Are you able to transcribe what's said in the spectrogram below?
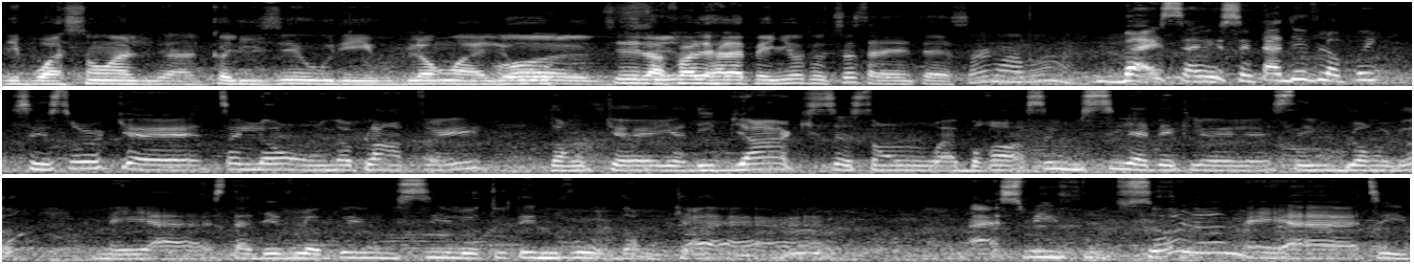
des boissons al- alcoolisées ou des houblons à l'eau. Ouais, tu sais, l'affaire des jalapenos, tout ça, ça intéressant quand même. Ben, c'est- à développer. C'est sûr que, tu sais, là, on a planté. Donc, euh, il y a des bières qui se sont euh, brassées aussi avec le- ces houblons-là. Mais euh, c'est à développer aussi, là, tout est nouveau. Donc, euh, à suivre pour tout ça, là. Mais, euh, tu sais, il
